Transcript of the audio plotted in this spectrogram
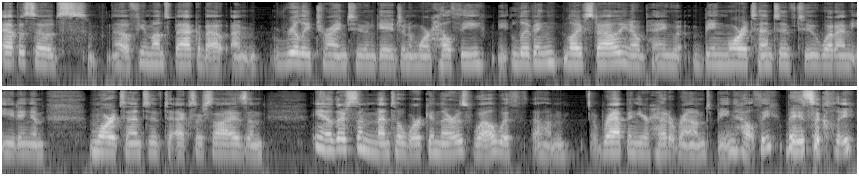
episodes uh, a few months back about I'm really trying to engage in a more healthy living lifestyle, you know, paying being more attentive to what I'm eating and more attentive to exercise and you know, there's some mental work in there as well with um, wrapping your head around being healthy, basically.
